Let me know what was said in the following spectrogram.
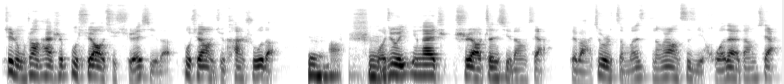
这种状态是不需要去学习的，不需要你去看书的，啊，是，我就应该是要珍惜当下，对吧？就是怎么能让自己活在当下。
